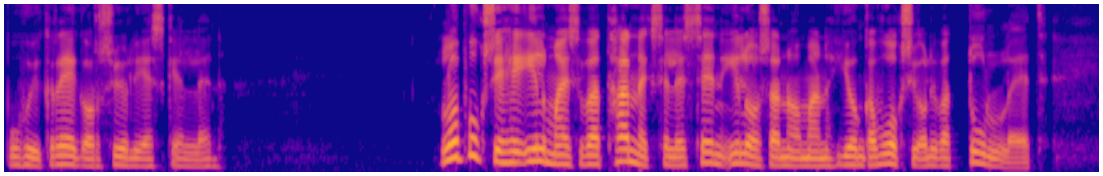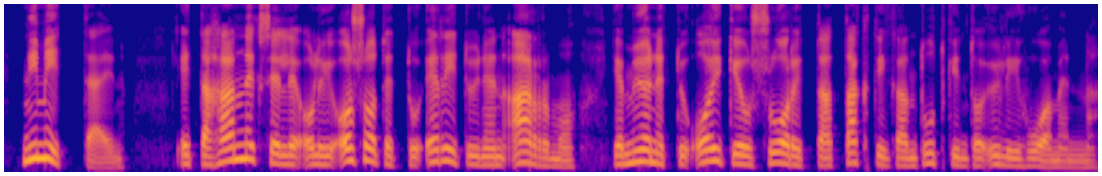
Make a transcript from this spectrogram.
puhui Gregor syljeskellen. Lopuksi he ilmaisivat Hannekselle sen ilosanoman, jonka vuoksi olivat tulleet. Nimittäin – että Hannekselle oli osoitettu erityinen armo ja myönnetty oikeus suorittaa taktiikan tutkinto yli huomenna.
